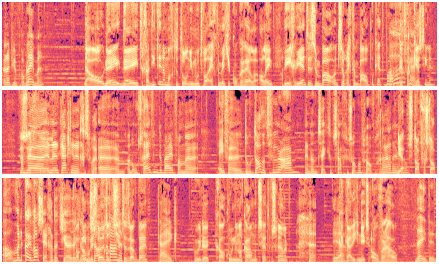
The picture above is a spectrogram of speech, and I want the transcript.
Dan heb je een probleem, hè? Nou, nee, nee, het gaat niet in een magnetron. Je moet wel echt een beetje kokkerellen. Alleen, de ingrediënten, is, een bouw, het is nog echt een bouwpakket. Een bouwpakket Oh, van oké. Kerstdiner. En, echt, eh, eh, en dan krijg je een, eh, een, een omschrijving erbij van... even, doe dan het vuur aan. En dan zet je het zachtjes op op zoveel graden. En ja, zo. stap voor stap. Oh, maar dan kan je wel zeggen dat je, dat je ook allemaal zelf gedaan zit hebt. er ook bij. Kijk. Hoe je de kalkoen in elkaar moet zetten waarschijnlijk. Ja. Kijk uit dat je niks overhoudt. Nee, de-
